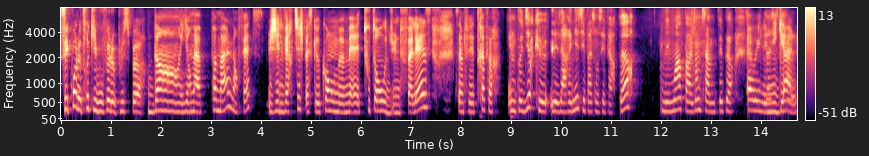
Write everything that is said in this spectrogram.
c'est quoi le truc qui vous fait le plus peur? Ben, il y en a pas mal en fait. J'ai le vertige parce que quand on me met tout en haut d'une falaise, ça me fait très peur. On peut dire que les araignées, c'est pas censé faire peur. Mais moi, par exemple, ça me fait peur. Ah oui, les migales.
